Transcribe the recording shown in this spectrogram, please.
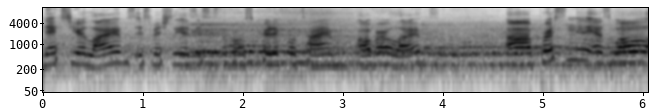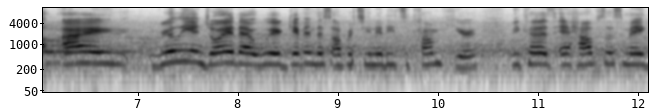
next year lives, especially as this is the most critical time of our lives. Uh, personally as well, I really enjoy that we're given this opportunity to come here because it helps us make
